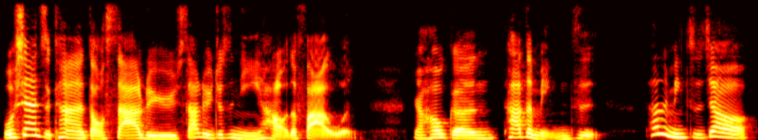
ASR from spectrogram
我现在只看得懂“沙驴”，“沙驴”就是你好的法文，然后跟他的名字，他的名字叫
